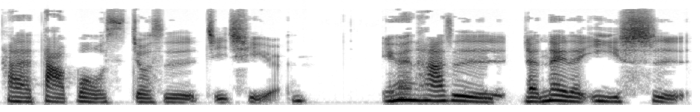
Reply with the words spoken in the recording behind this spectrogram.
他的大 boss 就是机器人，因为他是人类的意识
